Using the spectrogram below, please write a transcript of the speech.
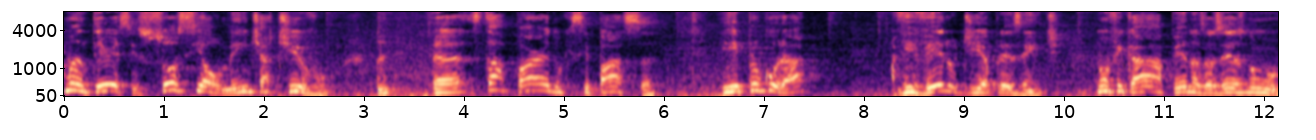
manter-se socialmente ativo, né? é, estar a par do que se passa e procurar viver o dia presente. Não ficar apenas, às vezes, num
